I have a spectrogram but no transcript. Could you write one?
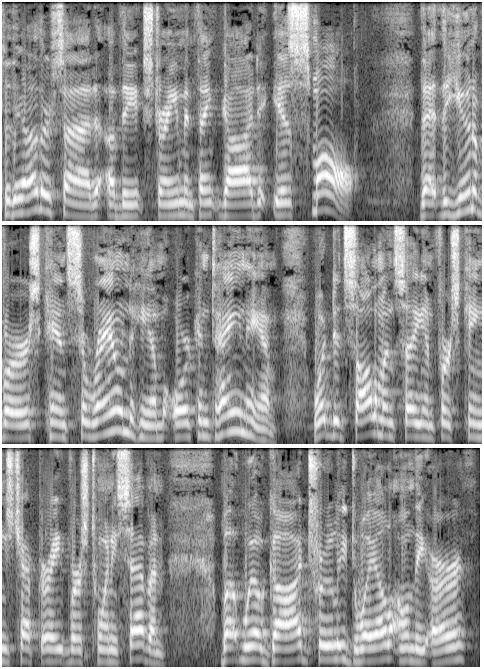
to the other side of the extreme and think God is small, that the universe can surround him or contain him. What did Solomon say in 1 Kings chapter 8 verse 27? But will God truly dwell on the earth?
